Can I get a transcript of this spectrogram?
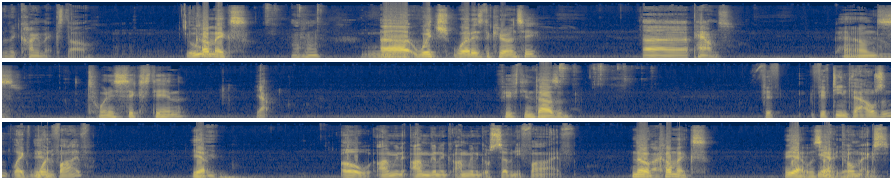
with a Comex style. Ooh. Comex? Uh, which what is the currency? Uh, pounds. Pounds. 2016, Yeah. 15,000. Fif- fifteen thousand, like one five. Yeah. Oh, I'm gonna, I'm gonna, I'm gonna go seventy-five. No, Right. Comex. Yeah, what's Yeah, up? Comex.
